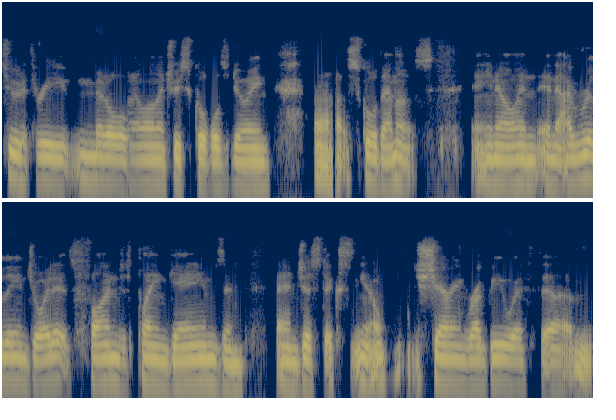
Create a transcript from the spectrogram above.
two to three middle and elementary schools doing uh, school demos, and, you know, and and I really enjoyed it. It's fun just playing games and and just you know sharing rugby with um,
